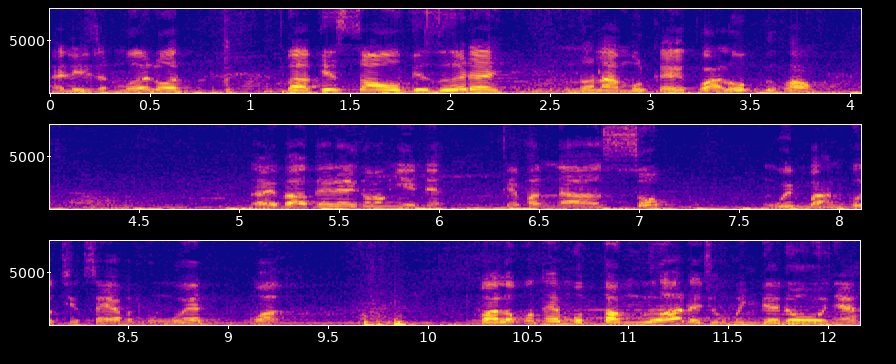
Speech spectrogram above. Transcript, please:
Đây nỉ rất mới luôn. Và phía sau phía dưới đây nó là một cái quả lốp dự phòng đấy và đây đây các bác nhìn này. Cái phần uh, xốp nguyên bản của chiếc xe vẫn còn nguyên đúng không ạ? Và nó có thêm một tầng nữa để cho mình để đồ nhá.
